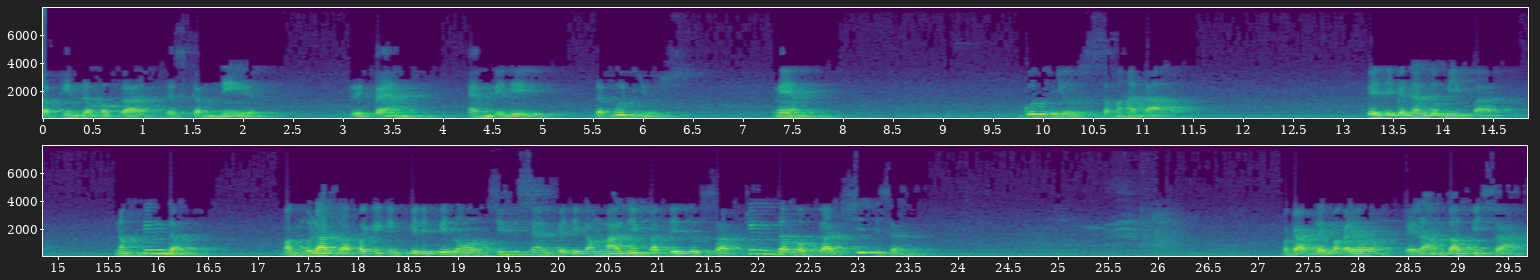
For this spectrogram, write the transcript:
The kingdom of God has come near. Repent and believe the good news. Ngayon, good news sa mga tao. Pwede ka na lumipat ng kingdom. Magmula sa pagiging Pilipino citizen, pwede kang malipat dito sa kingdom of God citizen. Mag-apply pa kayo, kailangan ba visa?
